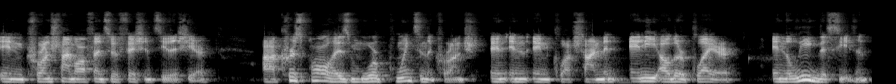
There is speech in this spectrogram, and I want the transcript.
in crunch time offensive efficiency this year. Uh, Chris Paul has more points in the crunch in, in, in clutch time than any other player in the league this season.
